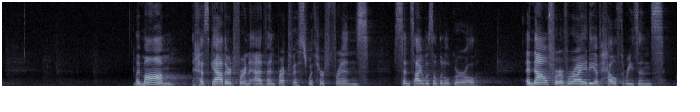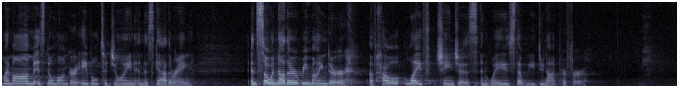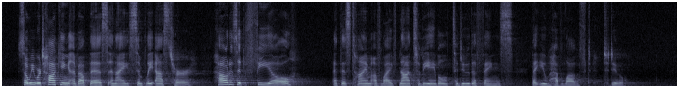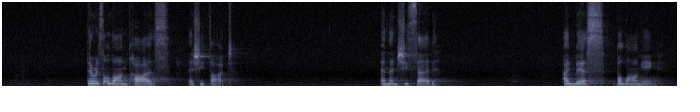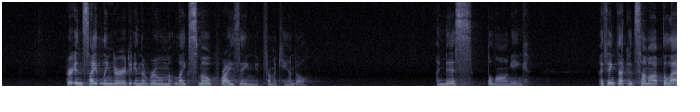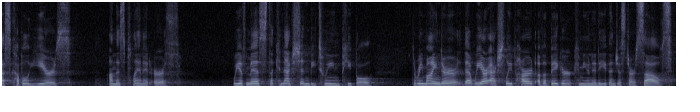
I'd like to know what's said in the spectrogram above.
My mom has gathered for an Advent breakfast with her friends since I was a little girl. And now, for a variety of health reasons, my mom is no longer able to join in this gathering. And so, another reminder of how life changes in ways that we do not prefer. So, we were talking about this, and I simply asked her, How does it feel at this time of life not to be able to do the things that you have loved to do? There was a long pause as she thought. And then she said, I miss belonging. Her insight lingered in the room like smoke rising from a candle. I miss belonging. I think that could sum up the last couple years on this planet Earth. We have missed the connection between people, the reminder that we are actually part of a bigger community than just ourselves,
